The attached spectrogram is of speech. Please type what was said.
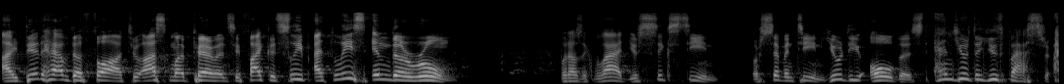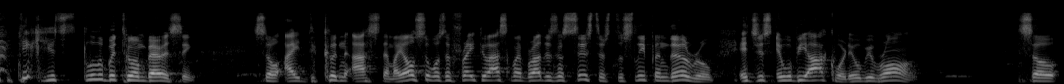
I did have the thought to ask my parents if I could sleep at least in the room. But I was like, Vlad, you're 16 or 17, you're the oldest and you're the youth pastor. I think it's a little bit too embarrassing. So I couldn't ask them. I also was afraid to ask my brothers and sisters to sleep in their room. It just, it would be awkward, it would be wrong. So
